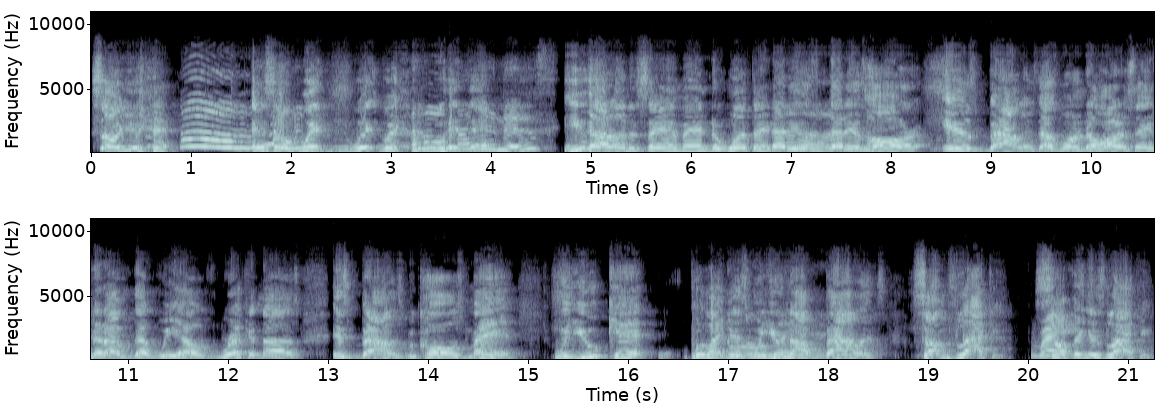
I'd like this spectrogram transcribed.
so you and so with with with, oh, with my that, goodness. you gotta understand, man. The one thing that is Oh. that is hard is balance. That's one of the hardest things that I that we have recognized is balance because man, when you can't put like this, Oh, when you're man. not balanced, something's lacking. Right. Something is lacking.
